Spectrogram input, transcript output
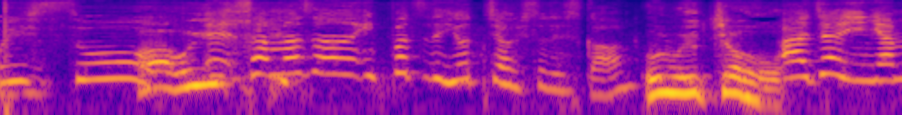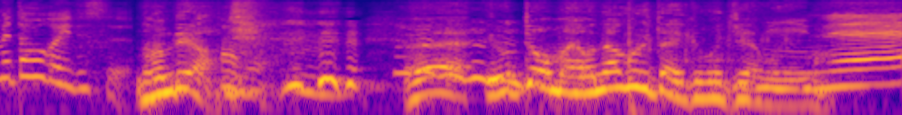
美味しそう。あ、ウイえ、スキー。さんまさん一発で酔っちゃう人ですか？俺も言っちゃおう。あ、じゃあやめた方がいいです。なんでや？えー、言ってお前を殴りたい気持ちやもん、今。いいね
